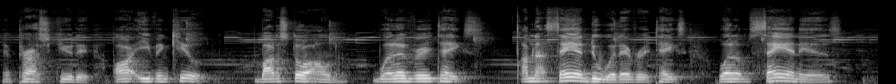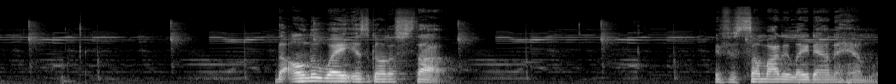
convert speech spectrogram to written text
and prosecuted or even killed by the store owner, whatever it takes. I'm not saying do whatever it takes. What I'm saying is the only way it's gonna stop if somebody lay down the hammer.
